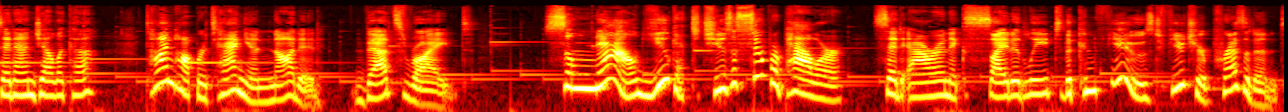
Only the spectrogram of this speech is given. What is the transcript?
said Angelica. Time Hopper Tanya nodded. That's right. So now you get to choose a superpower, said Aaron excitedly to the confused future president.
